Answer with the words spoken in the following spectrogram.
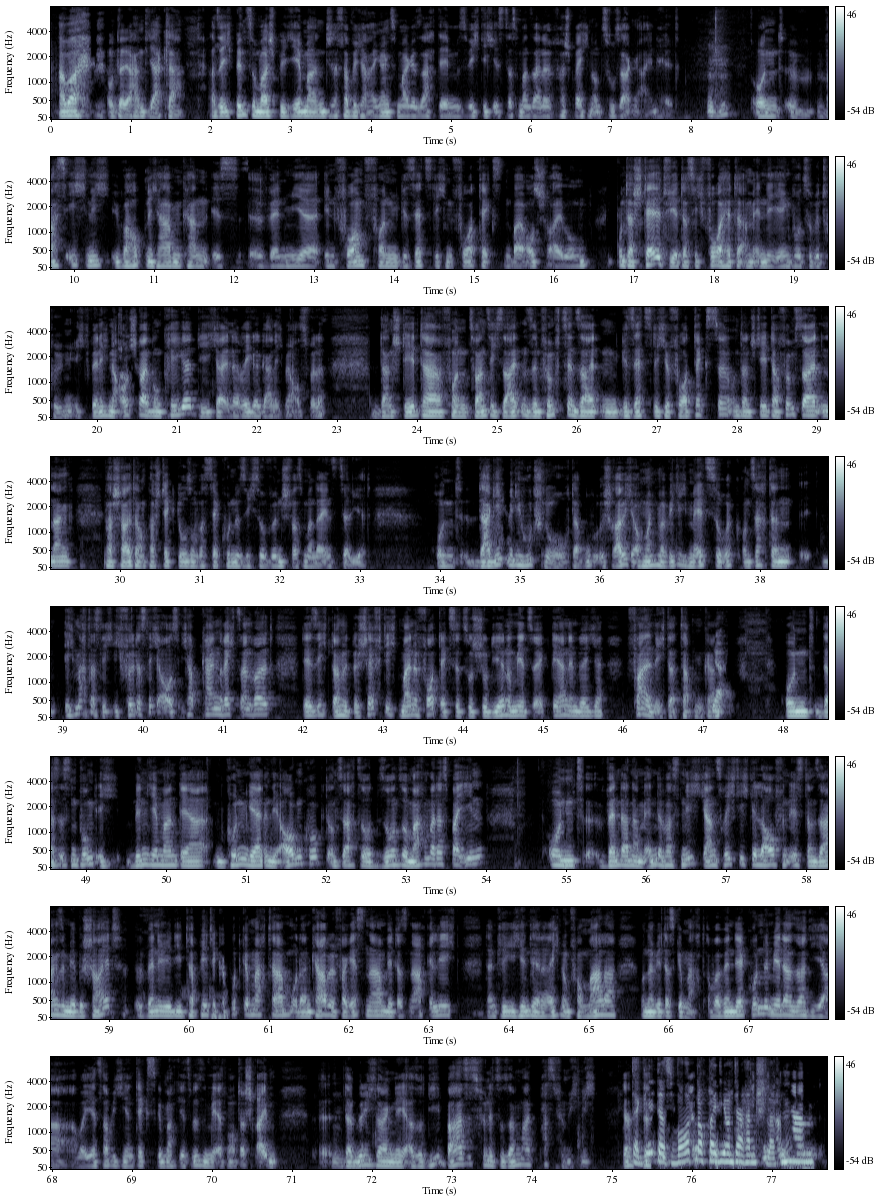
Aber unter der Hand, ja klar. Also ich bin zum Beispiel jemand, das habe ich ja eingangs mal gesagt, dem es wichtig ist, dass man seine Versprechen und Zusagen einhält. Mhm. Und äh, was ich nicht, überhaupt nicht haben kann, ist, äh, wenn mir in Form von gesetzlichen Vortexten bei Ausschreibungen unterstellt wird, dass ich vorhätte, am Ende irgendwo zu betrügen. Ich, wenn ich eine Ausschreibung kriege, die ich ja in der Regel gar nicht mehr ausfülle, dann steht da von 20 Seiten sind 15 Seiten gesetzliche Vortexte und dann steht da fünf Seiten lang ein paar Schalter und ein paar Steckdosen, was der Kunde sich so wünscht, was man da installiert. Und da geht mir die Hutschnur hoch. Da schreibe ich auch manchmal wirklich Mails zurück und sage dann, ich mache das nicht, ich fülle das nicht aus. Ich habe keinen Rechtsanwalt, der sich damit beschäftigt, meine Vortexte zu studieren und mir zu erklären, in welche Fallen ich da tappen kann. Ja. Und das ist ein Punkt. Ich bin jemand, der Kunden gerne in die Augen guckt und sagt, so, so und so machen wir das bei Ihnen. Und wenn dann am Ende was nicht ganz richtig gelaufen ist, dann sagen Sie mir Bescheid. Wenn wir die Tapete kaputt gemacht haben oder ein Kabel vergessen haben, wird das nachgelegt. Dann kriege ich hinterher eine Rechnung vom Maler und dann wird das gemacht. Aber wenn der Kunde mir dann sagt, ja, aber jetzt habe ich hier einen Text gemacht, jetzt müssen Sie mir erstmal unterschreiben, äh, mhm. dann würde ich sagen, nee, also die Basis für eine Zusammenarbeit passt für mich nicht. Das, da gilt das, das Wort noch bei dir unter Handschlag. Ne?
